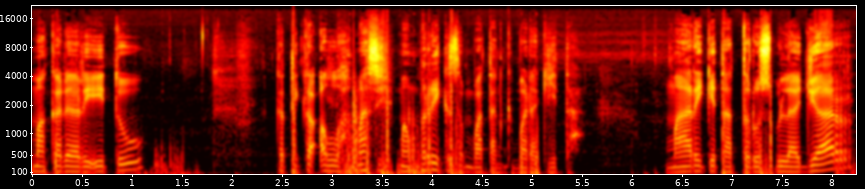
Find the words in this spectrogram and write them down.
Maka dari itu, ketika Allah masih memberi kesempatan kepada kita, mari kita terus belajar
